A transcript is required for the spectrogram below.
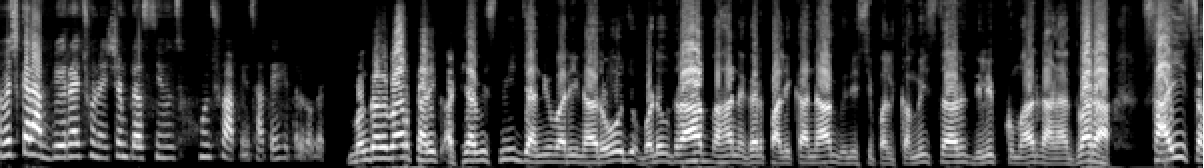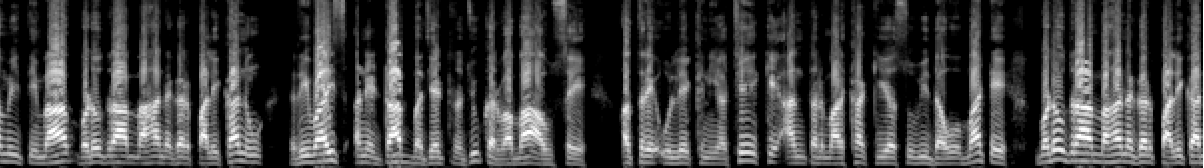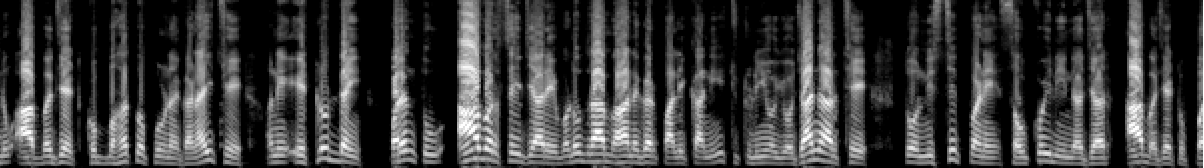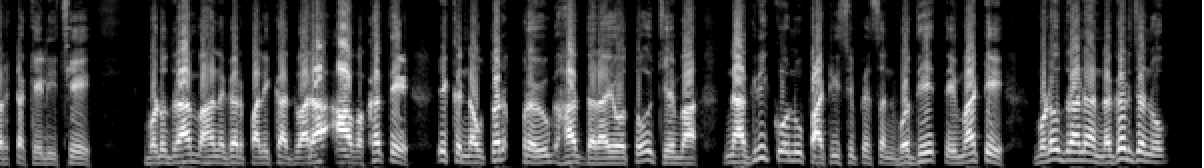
નમસ્કાર, આપ જોઈ રહ્યા છો નેશન પ્લસ ન્યૂઝ. હું છું આપની સાથે હેતલ વગર. મંગળવાર તારીખ અઠ્યાવીસમી જાન્યુઆરીના રોજ વડોદરા મહાનગરપાલિકાના મ્યુનિસિપલ કમિશનર દિલીપ કુમાર રાણા દ્વારા સ્થાયી સમિતિમાં વડોદરા મહાનગરપાલિકાનું રિવાઇઝ અને ડ્રાફ્ટ બજેટ રજૂ કરવામાં આવશે. અત્રે ઉલ્લેખનીય છે કે આંતરમાળખાકીય સુવિધાઓ માટે વડોદરા મહાનગરપાલિકાનું આ બજેટ ખૂબ મહત્વપૂર્ણ ગણાય છે અને એટલું જ નહીં પરંતુ આ વર્ષે જ્યારે વડોદરા મહાનગરપાલિકાની ચૂંટણીઓ યોજાનાર છે, તો નિશ્ચિતપણે સૌ કોઈની નજર આ બજેટ ઉપર ટકેલી છે. વડોદરા મહાનગરપાલિકા દ્વારા આ વખતે એક નવતર પ્રયોગ હાથ ધરાયો હતો, જેમાં નાગરિકોનું પાર્ટિસિપેશન વધે તે માટે વડોદરાના નગરજનો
